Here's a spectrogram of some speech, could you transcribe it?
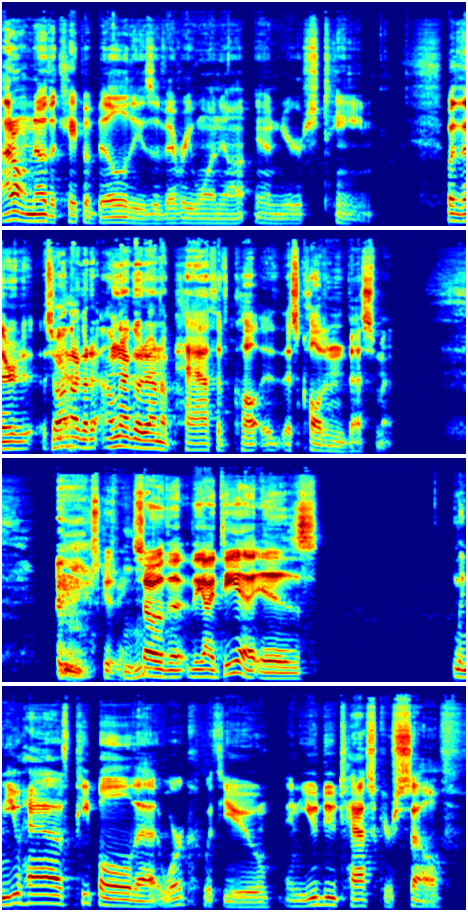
I don't know the capabilities of everyone in your team, but there. So yeah. I'm gonna go. I'm gonna go down a path of call that's called an investment. Excuse me. Mm-hmm. So the the idea is when you have people that work with you and you do task yourself,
